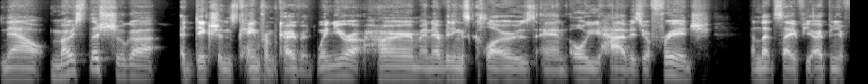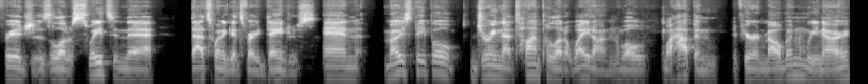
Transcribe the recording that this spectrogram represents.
Now, most of the sugar addictions came from COVID. When you're at home and everything's closed and all you have is your fridge, and let's say if you open your fridge, there's a lot of sweets in there, that's when it gets very dangerous. And most people during that time put a lot of weight on. Well, what happened? If you're in Melbourne, we know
